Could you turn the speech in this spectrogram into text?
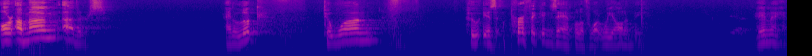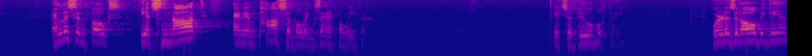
or among others and look to one who is a perfect example of what we ought to be. Amen. And listen, folks, it's not an impossible example either. It's a doable thing. Where does it all begin?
